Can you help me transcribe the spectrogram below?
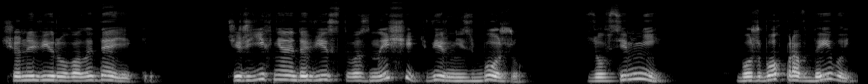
що не вірували деякі? Чи ж їхнє недовірство знищить вірність Божу? Зовсім ні. Бо ж Бог правдивий,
